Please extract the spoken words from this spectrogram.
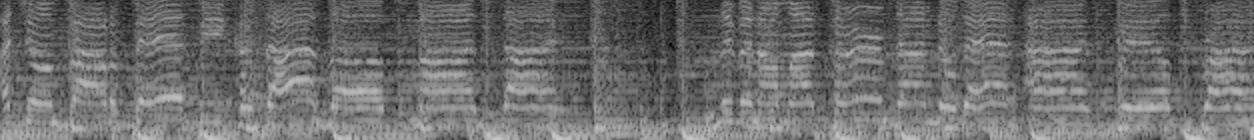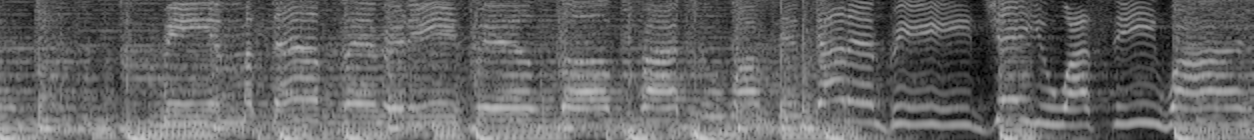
I jump out of bed because I love my life. Living on my terms, I know that I will thrive. Being myself, clarity will arrive. So I'll stand out and be J U I C Y.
